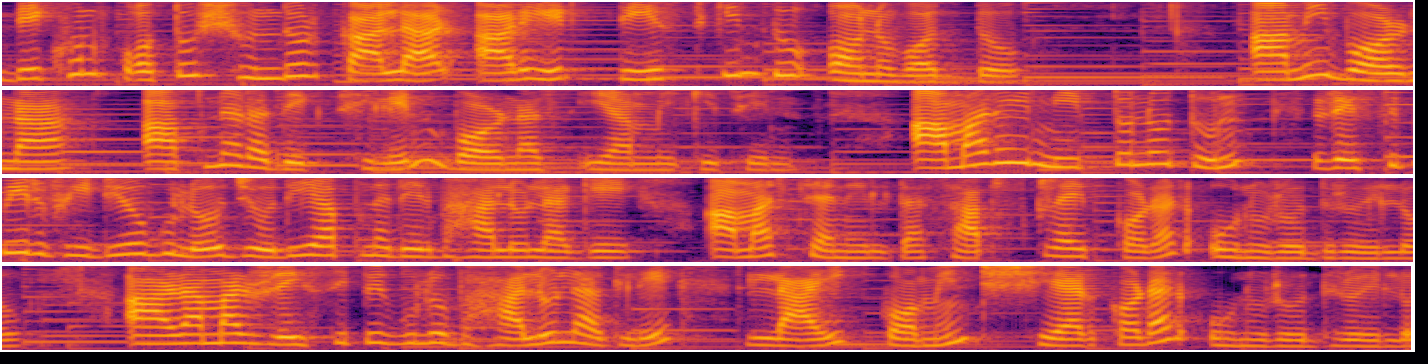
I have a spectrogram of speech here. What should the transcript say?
দেখুন কত সুন্দর কালার আর এর টেস্ট কিন্তু অনবদ্য। আমি বর্ণা, আপনারা দেখছিলেন বর্ণাস ইয়াম্মি কিচেন। আমার এই নিত্য নতুন রেসিপির ভিডিওগুলো যদি আপনাদের ভালো লাগে, আমার চ্যানেলটা সাবস্ক্রাইব করার অনুরোধ রইল। আর আমার রেসিপিগুলো ভালো লাগলে লাইক, কমেন্ট, শেয়ার করার অনুরোধ রইল।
